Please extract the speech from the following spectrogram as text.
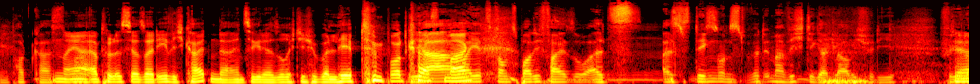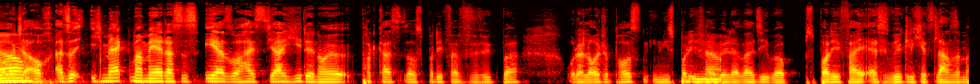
im Podcast. Naja, Markt. Apple ist ja seit Ewigkeiten der Einzige, der so richtig überlebt im Podcast. Ja, aber jetzt kommt Spotify so als, als Ding und wird immer wichtiger, glaube ich, für die, für die ja. Leute auch. Also ich merke immer mehr, dass es eher so heißt, ja, hier der neue Podcast ist auf Spotify verfügbar. Oder Leute posten irgendwie Spotify-Bilder, ja. weil sie über Spotify erst wirklich jetzt langsam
